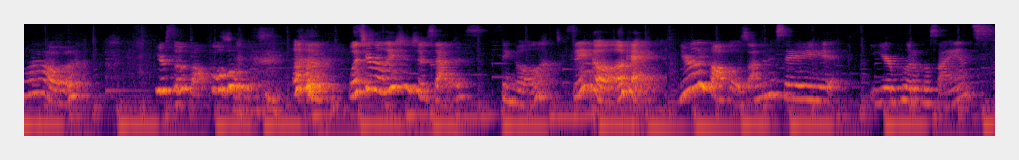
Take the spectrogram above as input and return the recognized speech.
Wow. You're so thoughtful. What's your relationship status? Single. Single. Okay. You're really thoughtful, so I'm gonna say you're political science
